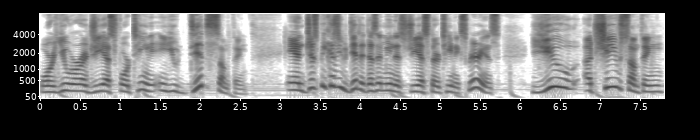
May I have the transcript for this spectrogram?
or you were a GS 14 and you did something. And just because you did it doesn't mean it's GS 13 experience you achieve something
